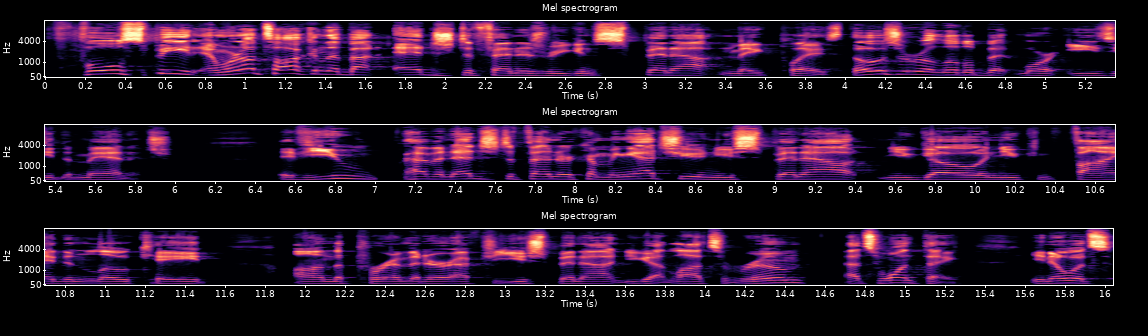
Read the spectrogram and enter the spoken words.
Full speed. And we're not talking about edge defenders where you can spin out and make plays. Those are a little bit more easy to manage. If you have an edge defender coming at you and you spin out, you go and you can find and locate on the perimeter after you spin out and you got lots of room, that's one thing. You know what's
